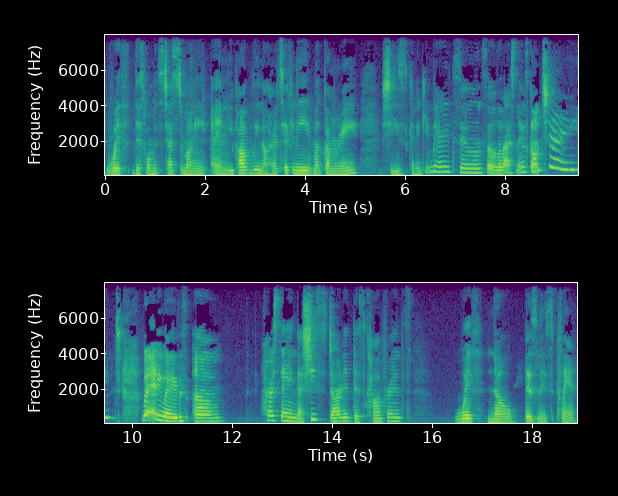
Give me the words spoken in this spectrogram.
with this woman's testimony, and you probably know her, Tiffany Montgomery. She's gonna get married soon, so the last name's gonna change. But anyways, um her saying that she started this conference with no business plan.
